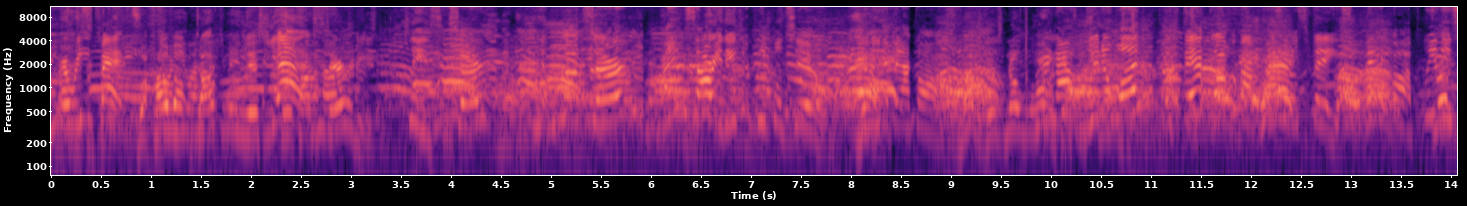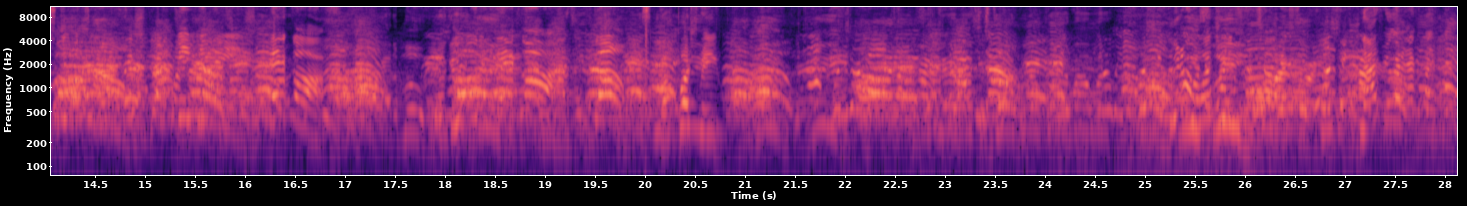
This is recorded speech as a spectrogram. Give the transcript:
and respect? well, how about documenting this Yes. for posterity? Please, sir. Sir, I am sorry. These are people too. You need to back off. No, there's no law. You're not, you know what? Let's back up about personal space. Back off. Leave these students alone. Respect people. Back off. If you want to back off, go. Don't push me. We don't want you to tell our story. Not if you're going to act like that.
